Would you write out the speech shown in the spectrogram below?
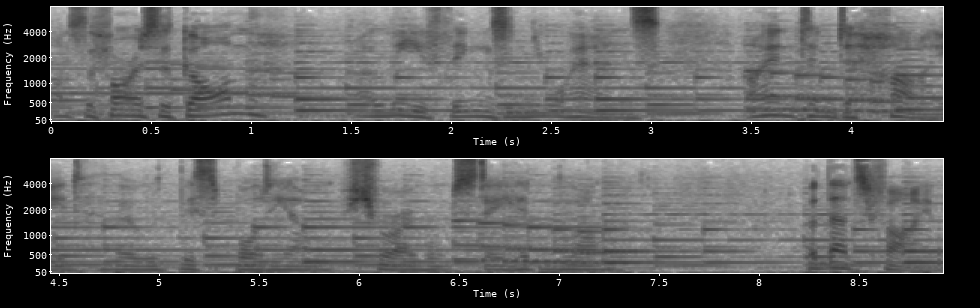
Once the forest is gone, I'll leave things in your hands. I intend to hide, though with this body I'm sure I won't stay hidden long. But that's fine.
